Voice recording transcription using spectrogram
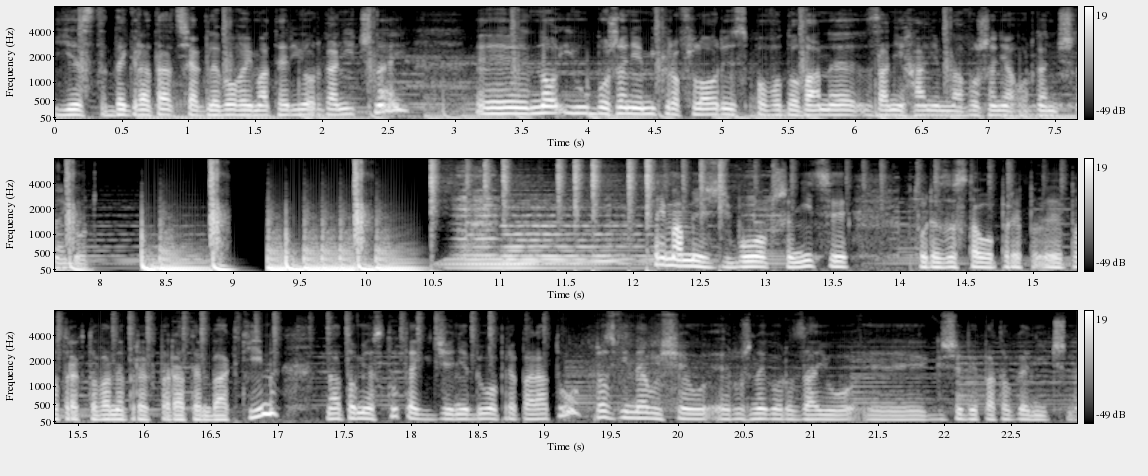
jest degradacja glebowej materii organicznej, yy, no i ubożenie mikroflory spowodowane zaniechaniem nawożenia organicznego. Tutaj mamy źdźbło pszenicy, które zostało pre- potraktowane preparatem Bactim. Natomiast tutaj, gdzie nie było preparatu, rozwinęły się różnego rodzaju y, grzyby patogeniczne.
